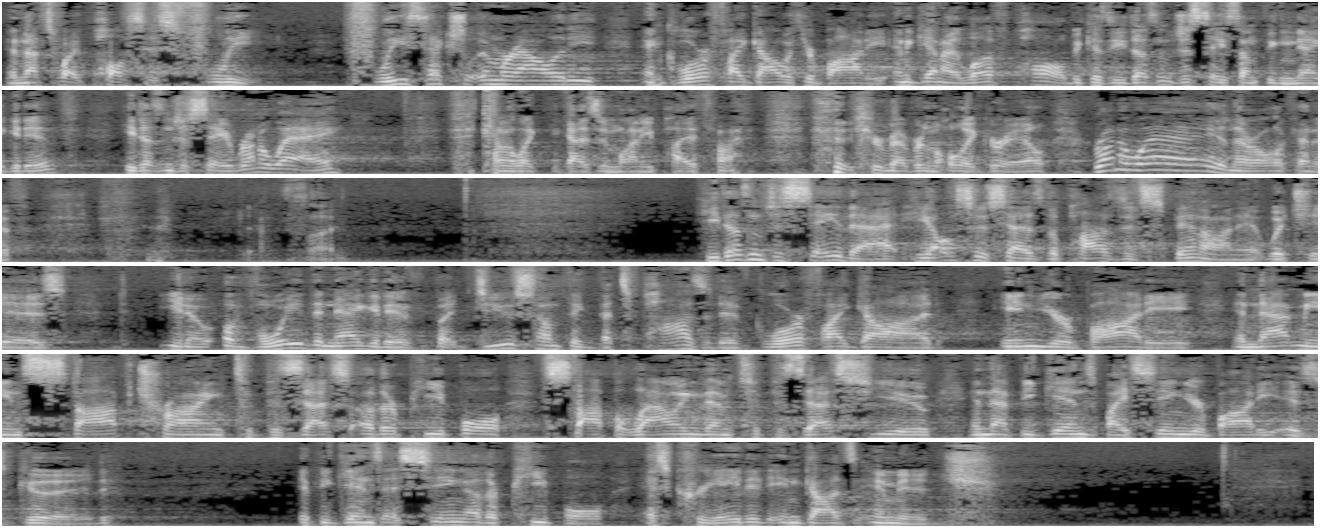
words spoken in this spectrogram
And that's why Paul says, flee. Flee sexual immorality and glorify God with your body. And again, I love Paul because he doesn't just say something negative. He doesn't just say, run away. kind of like the guys in Monty Python. if you remember in the Holy Grail, run away. And they're all kind of. He doesn't just say that, he also says the positive spin on it, which is, you know, avoid the negative, but do something that's positive. Glorify God in your body. And that means stop trying to possess other people, stop allowing them to possess you. And that begins by seeing your body as good. It begins as seeing other people as created in God's image.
